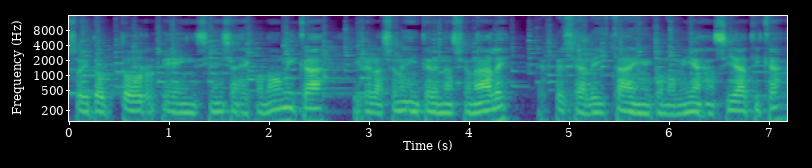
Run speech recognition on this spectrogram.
soy doctor en Ciencias Económicas y Relaciones Internacionales, especialista en economías asiáticas.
